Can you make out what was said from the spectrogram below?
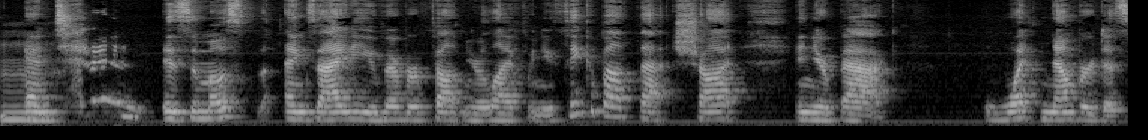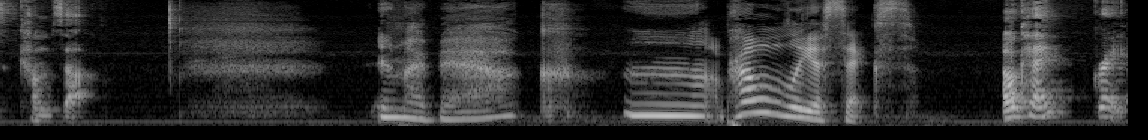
mm. and ten is the most anxiety you've ever felt in your life. When you think about that shot in your back, what number does comes up? In my back, uh, probably a six. Okay, great.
